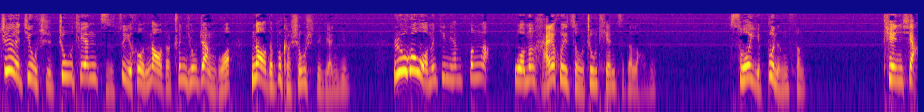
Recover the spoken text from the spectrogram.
这就是周天子最后闹的春秋战国闹得不可收拾的原因。如果我们今天分了，我们还会走周天子的老路，所以不能分天下。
